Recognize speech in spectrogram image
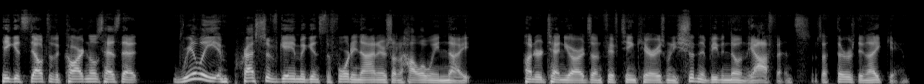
he gets dealt to the Cardinals, has that really impressive game against the 49ers on Halloween night 110 yards on 15 carries when he shouldn't have even known the offense. It was a Thursday night game.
